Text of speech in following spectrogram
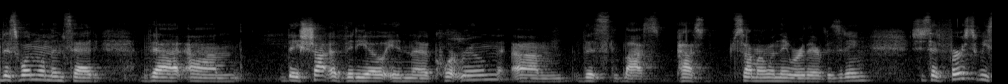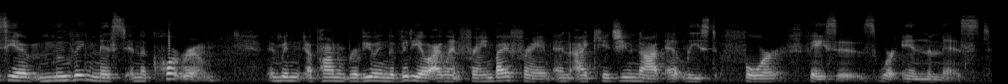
this one woman said that um, they shot a video in the courtroom um, this last past summer when they were there visiting. She said, First, we see a moving mist in the courtroom. And when, upon reviewing the video, I went frame by frame, and I kid you not, at least four faces were in the mist.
